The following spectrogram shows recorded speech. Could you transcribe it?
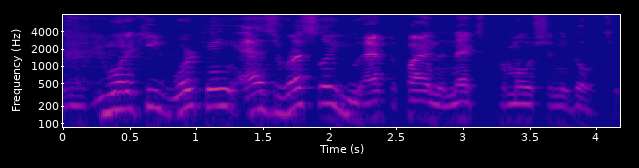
If you want to keep working as a wrestler, you have to find the next promotion to go to.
